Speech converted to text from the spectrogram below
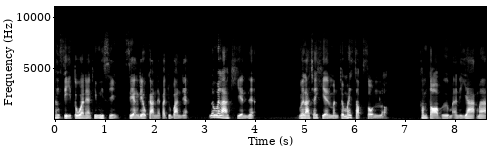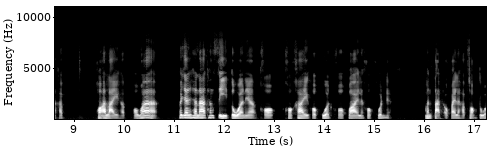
ทั้ง 4 ตัวเนี่ยที่มีเสียงเสียงเดียวกันในปัจจุบันเนี่ย แล้วเวลาเขียนเนี่ย เวลาใช้เขียนมันจะไม่สับสนเหรอคำตอบคืออันนี้ยากมากครับ เพราะอะไรครับ เพราะว่าพยัญชนะทั้ง 4 ตัวเนี่ย คอ คอไข่คอขวดคอควายและคอคนเนี่ย มันตัดออกไปแล้วครับสองตัว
